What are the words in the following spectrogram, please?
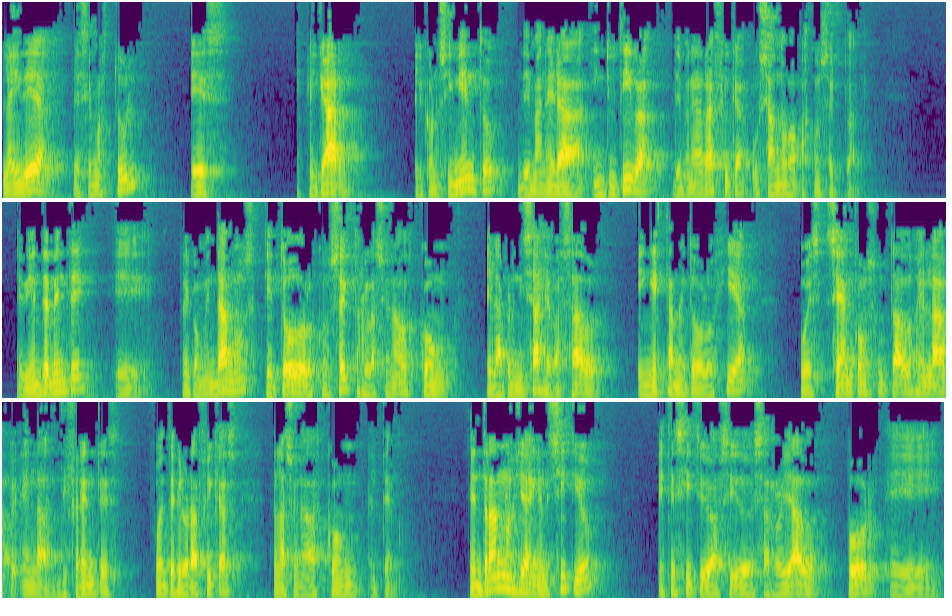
La idea de CEMASTool es explicar el conocimiento de manera intuitiva, de manera gráfica, usando mapas conceptuales. Evidentemente, eh, recomendamos que todos los conceptos relacionados con el aprendizaje basado en esta metodología pues sean consultados en, las diferentes fuentes bibliográficas relacionadas con el tema. Centrarnos ya en el sitio, este sitio ha sido desarrollado por, eh,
